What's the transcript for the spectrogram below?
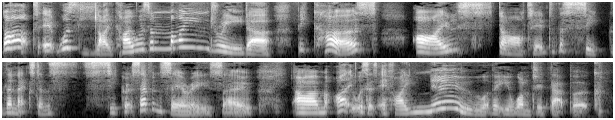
but it was like I was a mind reader because I started the the next in the Secret Seven series. So um, I, it was as if I knew that you wanted that book.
